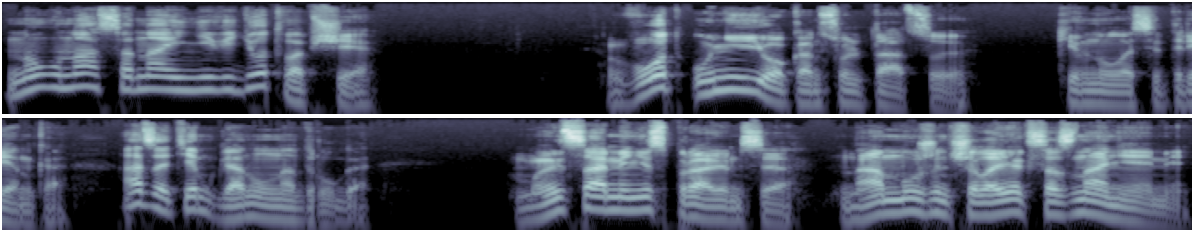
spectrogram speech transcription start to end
«Но у нас она и не ведет вообще». «Вот у нее консультацию», — кивнула Ситренко, а затем глянул на друга. «Мы сами не справимся. Нам нужен человек со знаниями.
